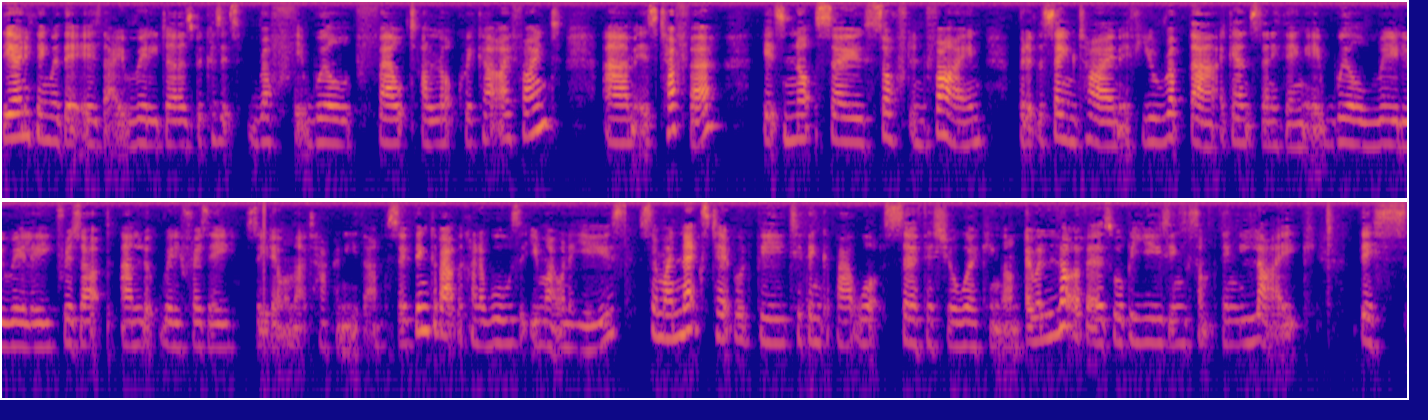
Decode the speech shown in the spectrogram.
The only thing with it is that it really does, because it's rough, it will felt a lot quicker, I find. Um, it's tougher, it's not so soft and fine, but at the same time, if you rub that against anything, it will really, really frizz up and look really frizzy. So you don't want that to happen either. So think about the kind of walls that you might want to use. So my next tip would be to think about what surface you're working on. So a lot of us will be using something like this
